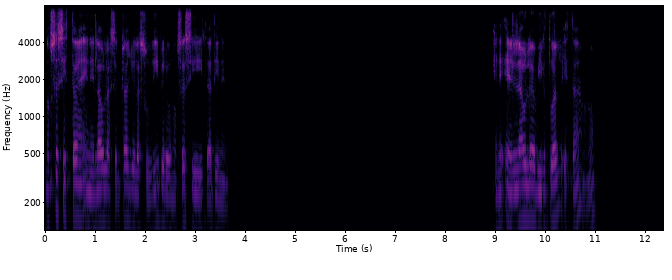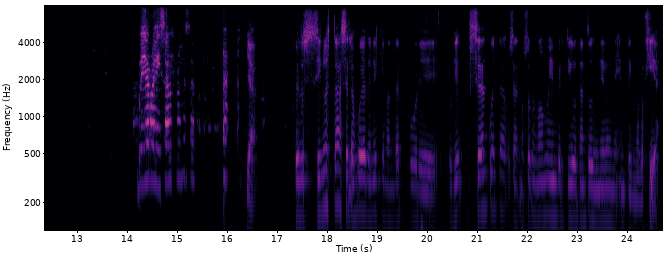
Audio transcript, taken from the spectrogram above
no sé si está en el aula central, yo la subí, pero no sé si la tienen. En, el aula virtual está, ¿o no? Voy a revisar, profesor. Ya. Pero si no está, se las voy a tener que mandar por... eh, porque se dan cuenta, o sea, nosotros no hemos invertido tanto dinero en, en tecnología.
